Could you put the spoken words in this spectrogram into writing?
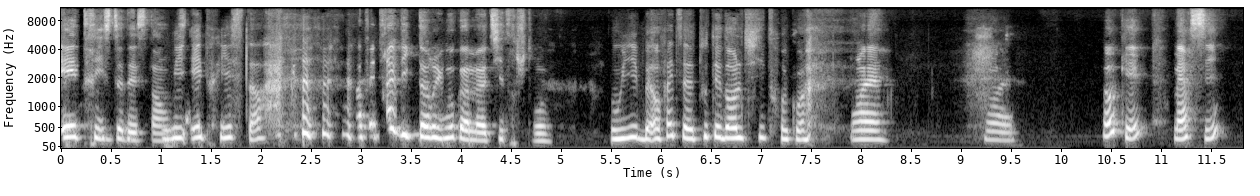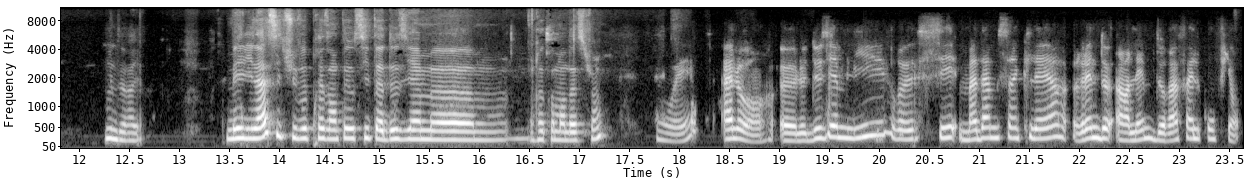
Et triste destin. Oui, et triste. Ça fait très Victor Hugo comme euh, titre, je trouve. Oui, bah, en fait, tout est dans le titre, quoi. Ouais. Ouais. Ok, merci. De rien. Mélina, si tu veux présenter aussi ta deuxième euh, recommandation. Oui. Alors, euh, le deuxième livre, c'est Madame Sinclair, Reine de Harlem de Raphaël Confiant.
